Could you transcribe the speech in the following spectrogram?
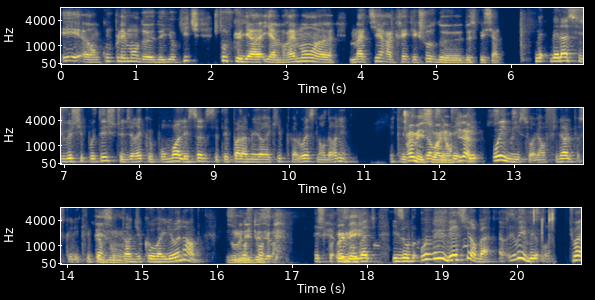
et euh, en complément de, de, Jokic, je trouve qu'il y, y, a vraiment euh, matière à créer quelque chose de, de spécial. Mais, mais, là, si je veux chipoter, je te dirais que pour moi, les Suns, ce n'était pas la meilleure équipe à l'Ouest l'an dernier. Oui, mais ils sont allés en finale. Oui, mais ils sont allés en finale parce que les Clippers ont... ont perdu Kawhi Leonard. Ils ont mené deux heures. ils, ont Oui, bien sûr. Bah, oui, mais tu vois,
